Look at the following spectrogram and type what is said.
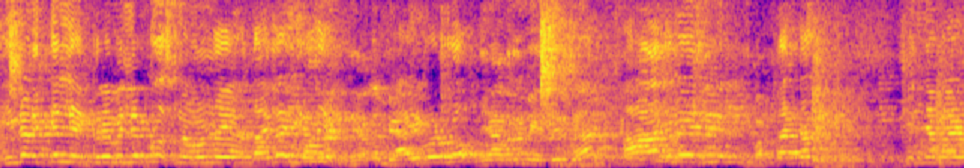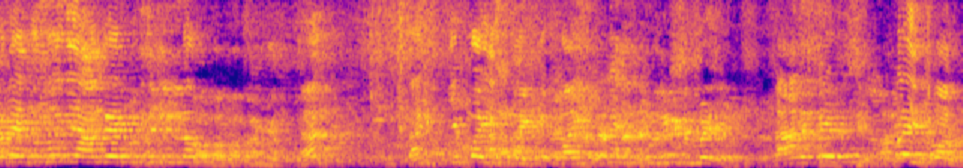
ഇതിന്റെ ഇടയ്ക്കല്ലേ ഇത്രയും വലിയ പ്രശ്നങ്ങളുണ്ടായ? ആയിക്കോട്ടോ നീ അവരുടെ മേത്തിൽ ആരുടെ മേത്ത്? തന്റെ കുഞ്ഞമ്മയുടെ മേത്തൊന്നും ഞാൻ കയറി പിടിച്ചിട്ടില്ലല്ലോ. ഏ? തനിക്ക് പൈസ പൈസ കൈക്കൂലി കിട്ടുമ്പോഴേ താനൊക്കെ പ്ലേറ്റ് മാറും.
